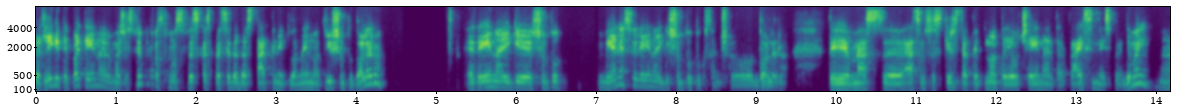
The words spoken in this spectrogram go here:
Bet lygiai taip pat eina ir mažesni pas mus, viskas prasideda startiniai planai nuo 300 dolerių ir eina iki 100 mėnesių ir eina iki 100 tūkstančių dolerių. Tai mes e, esam suskirstę taip, nu, tai jau čia eina enterprisiniai sprendimai, e,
